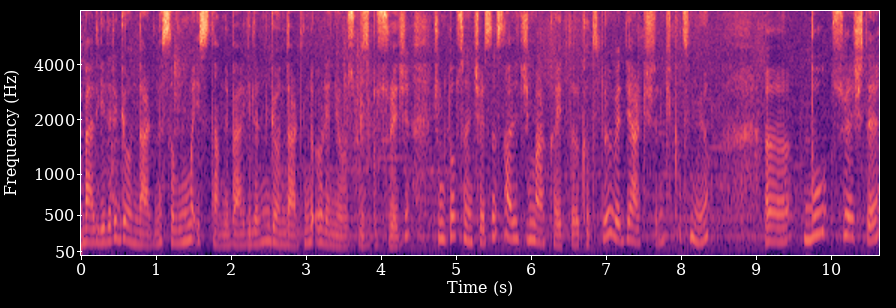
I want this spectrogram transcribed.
belgeleri gönderdiğinde, savunma istemli belgelerini gönderdiğinde öğreniyoruz biz bu süreci. Çünkü dosyanın içerisinde sadece CİMER kayıtları katılıyor ve diğer kişilerinki katılmıyor. Ee, bu süreçte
